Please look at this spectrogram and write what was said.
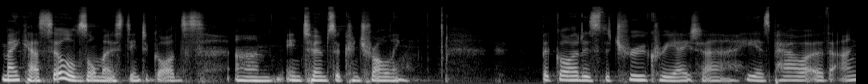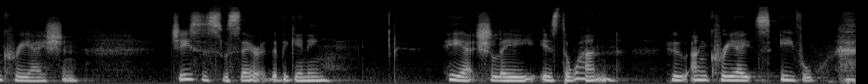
make ourselves almost into gods um, in terms of controlling. But God is the true creator, He has power over uncreation. Jesus was there at the beginning. He actually is the one who uncreates evil.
